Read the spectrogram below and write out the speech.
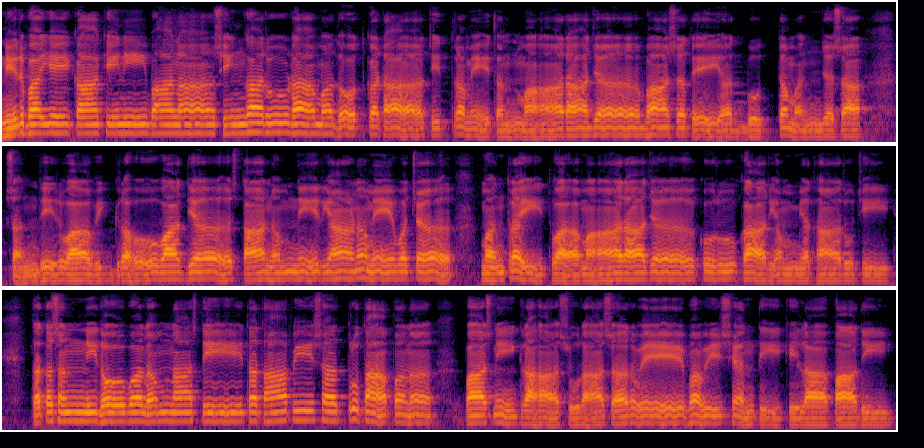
निर्भयैकाकिनी बाला सिंहरूढा मदोत्कटा चित्रमेतन्महाराज भाषते अद्भुतमञ्जसा सन्धिर्वा विग्रहो वाद्यस्थानं निर्याणमेव च। मन्त्रयित्वा महाराज, कुरु कार्यं यथा रुचि। तत्सन्निधो बलं नास्ति, तथापि शत्रुतापन। पाष्णिग्रासुरा सर्वे भविष्यन्ति किलापादि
